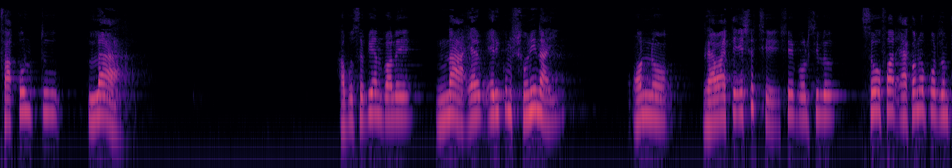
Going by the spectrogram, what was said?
ফাকুলতু আবু সুফিয়ান বলে, না এরকম শুনি নাই। অন্য রেওয়ায়তে এসেছে, সে বলছিল, সোফার এখনও পর্যন্ত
